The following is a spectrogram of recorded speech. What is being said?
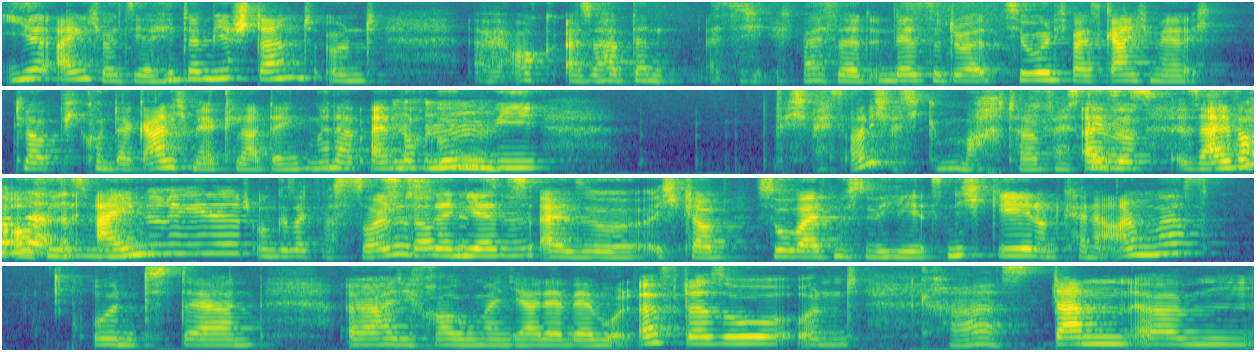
ihr eigentlich, weil sie ja hinter mir stand. Und äh, auch, also habe dann, also ich, ich weiß halt in der Situation, ich weiß gar nicht mehr, ich glaube, ich konnte da gar nicht mehr klar denken. Und habe einfach Mhm. irgendwie, ich weiß auch nicht, was ich gemacht habe. Also was- einfach auf ihn also- eingeredet und gesagt, was soll das denn jetzt, jetzt? Also ich glaube, so weit müssen wir hier jetzt nicht gehen und keine Ahnung was. Und dann äh, hat die Frau gemeint, ja, der wäre wohl öfter so. Und Krass. dann, ähm,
